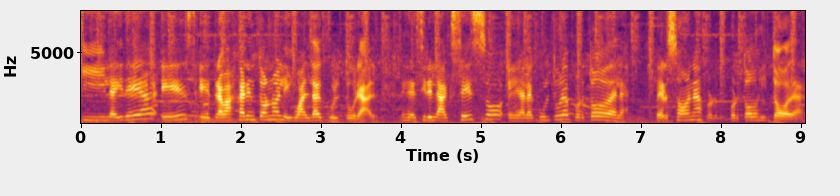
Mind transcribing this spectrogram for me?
y la idea es eh, trabajar en torno a la igualdad cultural, es decir, el acceso eh, a la cultura por todas las personas, por, todos y todas.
